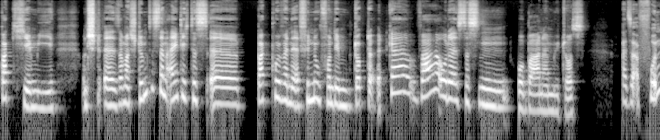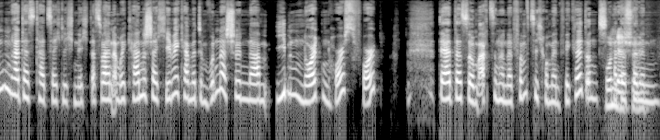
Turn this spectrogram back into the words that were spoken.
Backchemie. Und äh, sag mal, stimmt es denn eigentlich, dass äh, Backpulver eine Erfindung von dem Dr. Oetker war oder ist das ein urbaner Mythos? Also erfunden hat er es tatsächlich nicht. Das war ein amerikanischer Chemiker mit dem wunderschönen Namen Eben Norton Horsford. Der hat das so um 1850 rum entwickelt und hat das dann in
